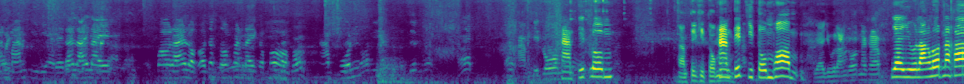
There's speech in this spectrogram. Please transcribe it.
มันมันปีเดียวได้หลายไรเบาหลายหรอกเอาจักสองพันไรกับพ่อหามฝน หาม ติดลมหามติดลมหามที่ขีดตมหามติดกี่ตมพร้อม อย่าอยู่ล้างรถนะครับอย่าอยู่หลังรถนะคะ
